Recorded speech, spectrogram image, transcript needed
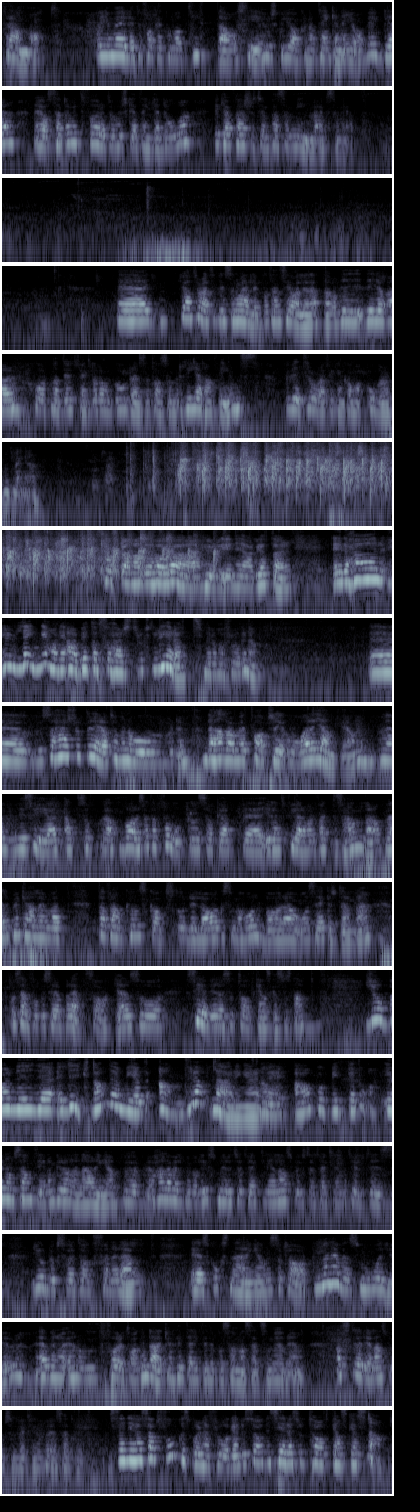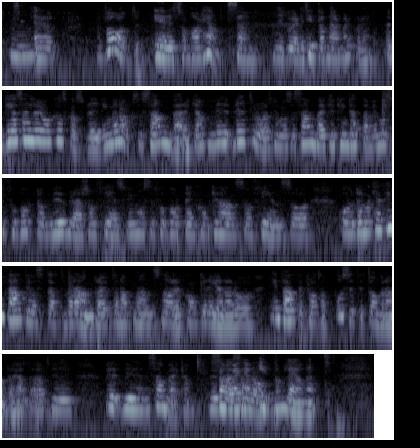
framåt och ge möjlighet till folk att komma och titta och se hur skulle jag kunna tänka när jag bygger, när jag startar mitt företag, hur ska jag tänka då? Vilka affärssystem passar min verksamhet? Eh, jag tror att det finns en oändlig potential i detta och vi, vi jobbar hårt med att utveckla de goda resultat som redan finns. För vi tror att vi kan komma oerhört mycket längre. spännande att höra hur ni arbetar. Är det här, hur länge har ni arbetat så här strukturerat med de här frågorna? Eh, så här strukturerat har vi nog, det handlar om ett par tre år egentligen. Men vi ser att, att, att bara sätta fokus och att eh, identifiera vad det faktiskt handlar om. För väldigt mycket handlar om att ta fram kunskapsunderlag som är hållbara och säkerställda och sen fokusera på rätt saker så ser vi resultat ganska så snabbt. Jobbar ni eh, liknande med andra näringar? Ja. Ja, på vilka då? Inom samtliga inom gröna näringar. För det handlar väldigt mycket om livsmedelsutveckling, landsbygdsutveckling naturligtvis, jordbruksföretag generellt, eh, skogsnäringen såklart, men även smådjur. Även om företagen där kanske inte riktigt är på samma sätt som övriga. Att stödja landsbygdsutvecklingen på det sättet. Sen ni har satt fokus på den här frågan, du sa att ni ser resultat ganska snabbt. Mm. Eh, Vad är det som har hänt sedan ni började titta närmare på det här? Dels handlar det om kunskapsspridning men också samverkan. För vi, vi tror att vi måste samverka kring detta. Vi måste få bort de murar som finns. Vi måste få bort den konkurrens som finns. Och, och där man kanske inte alltid har stött varandra utan att man snarare konkurrerar och inte alltid pratar positivt om varandra heller. Att vi, vi, vi samverkan. Vi samverkan inom länet?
